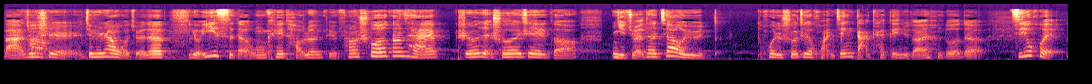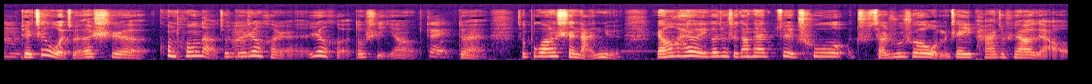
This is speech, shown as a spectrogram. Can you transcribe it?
吧，就是就是让我觉得有意思的，我们可以讨论。比方说刚才石榴姐说的这个，你觉得教育或者说这个环境打开给女导演很多的。机会，嗯对这个我觉得是共通的，就对任何人，任何都是一样。对对，就不光是男女。然后还有一个就是刚才最初小猪说我们这一趴就是要聊，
